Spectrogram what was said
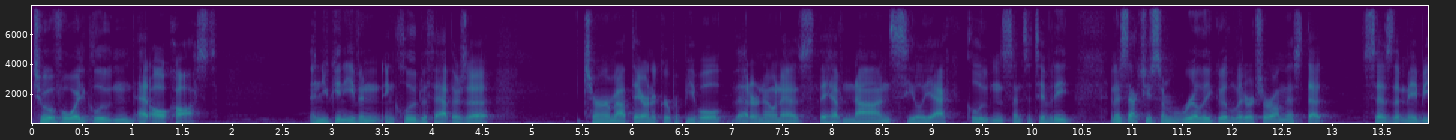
to avoid gluten at all costs. And you can even include with that, there's a term out there in a group of people that are known as they have non celiac gluten sensitivity. And there's actually some really good literature on this that says that maybe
